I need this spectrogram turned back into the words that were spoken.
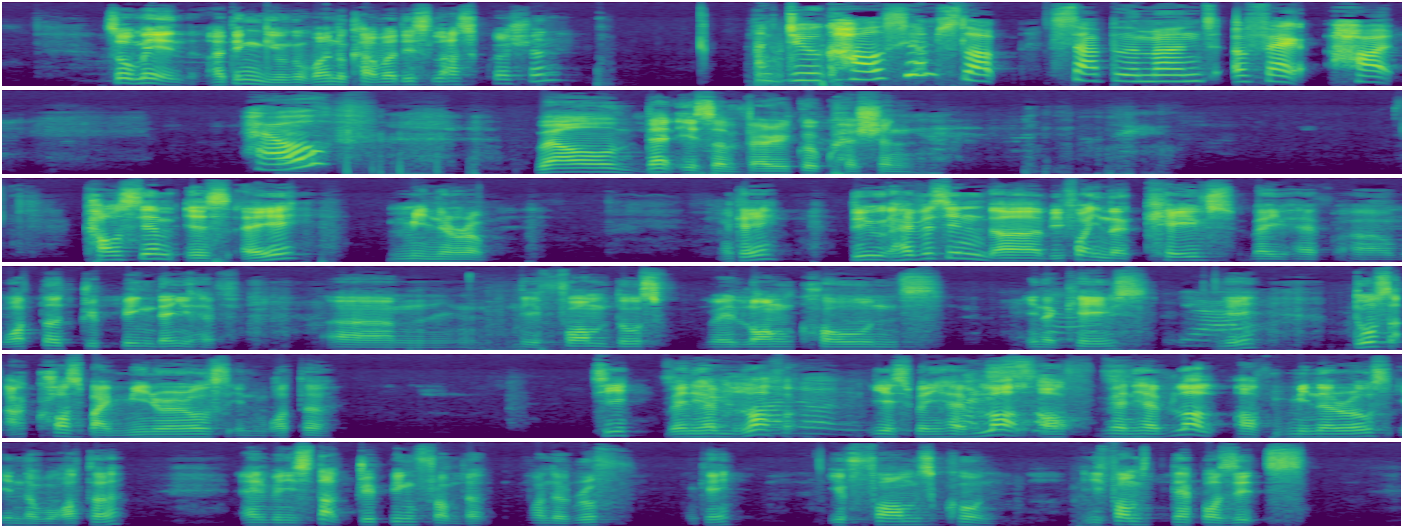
So, mate, I think you want to cover this last question. Do calcium sup- supplements affect heart health? Well, that is a very good question. Calcium is a mineral. Okay. Do you have you seen uh, before in the caves where you have uh, water dripping? Then you have um, they form those very long cones in the caves. Yeah. Okay. Those are caused by minerals in water. See, when you have a lot of, yes, when you have like lot of when you have lot of minerals in the water, and when you start dripping from the from the roof, okay, it forms cone, it forms deposits.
